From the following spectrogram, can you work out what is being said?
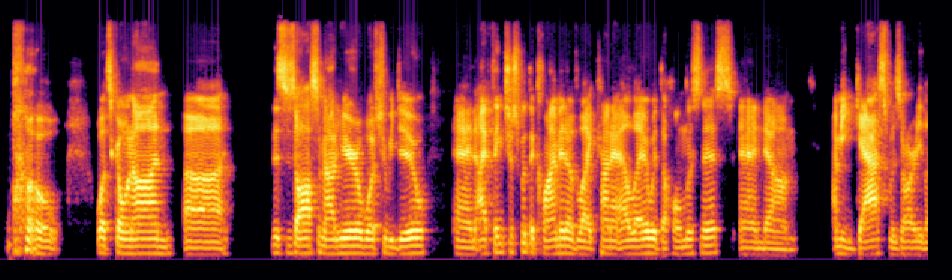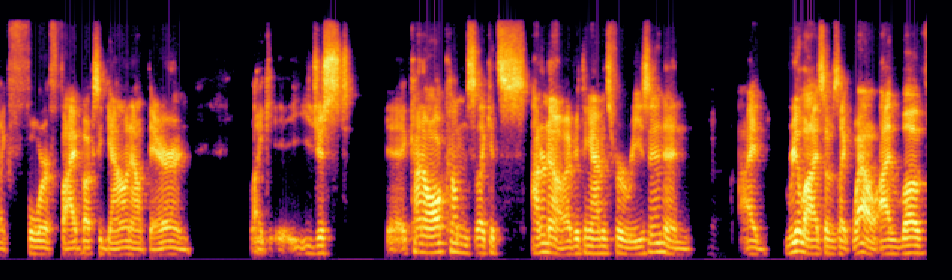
Whoa, what's going on? Uh, this is awesome out here. What should we do? And I think just with the climate of like kind of LA with the homelessness and, um, I mean, gas was already like four or five bucks a gallon out there. And like, you just, it kind of all comes like it's, I don't know, everything happens for a reason. And I realized I was like, wow, I love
